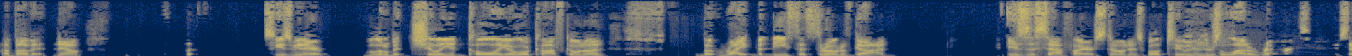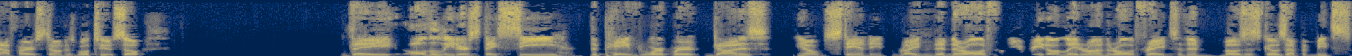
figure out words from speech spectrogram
above it. Now, excuse me there. I'm a little bit chilly and cold. I got a little cough going on. But right beneath the throne of God is the sapphire stone as well too. And mm-hmm. there's a lot of reference to sapphire stone as well too. So they, all the leaders, they see the paved work where God is, you know, standing, right? Then they're all, af- you read on later on, they're all afraid. So then Moses goes up and meets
